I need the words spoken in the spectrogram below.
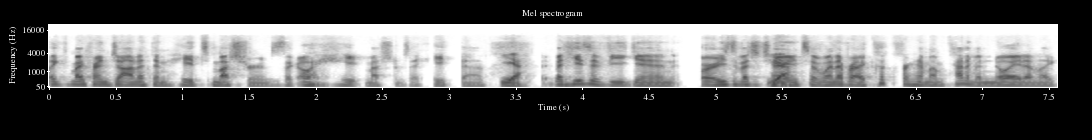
like my friend Jonathan hates mushrooms. He's like, oh, I hate mushrooms. I hate them. Yeah. But he's a vegan or he's a vegetarian. So whenever I cook for him, I'm kind of annoyed. I'm like,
